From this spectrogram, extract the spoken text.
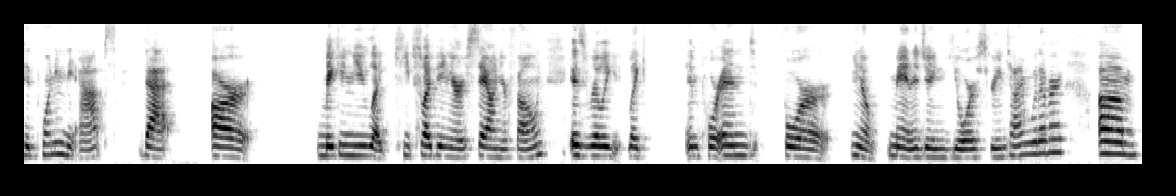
pinpointing the apps that are making you like keep swiping or stay on your phone is really like important for, you know, managing your screen time whatever. Um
